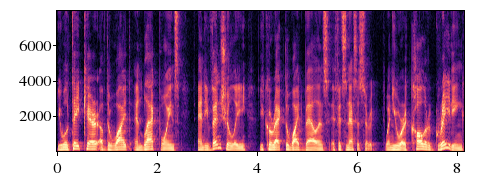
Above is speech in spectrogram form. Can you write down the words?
you will take care of the white and black points, and eventually you correct the white balance if it's necessary. When you are color grading,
